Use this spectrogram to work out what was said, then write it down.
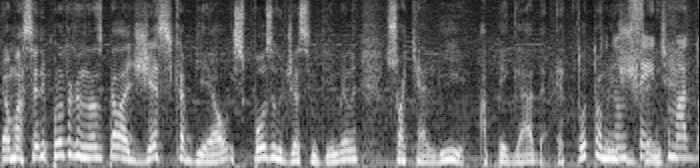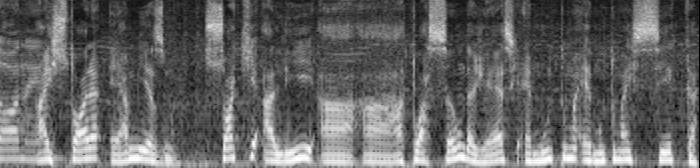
é uma série protagonizada pela Jessica Biel, esposa do Justin Timberlake. Só que ali a pegada é Tu totalmente não diferente. sente uma dó, né? A história é a mesma. Só que ali a, a atuação da Jéssica é muito, é muito mais seca.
